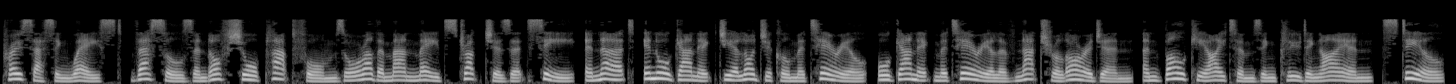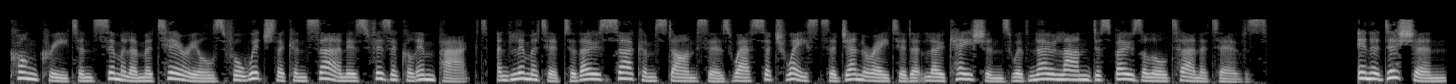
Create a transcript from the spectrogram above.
processing waste, vessels and offshore platforms or other man-made structures at sea, inert, inorganic geological material, organic material of natural origin, and bulky items including iron, steel, concrete and similar materials for which the concern is physical impact, and limited to those circumstances where such wastes are generated at locations with no land disposal alternatives. In addition,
